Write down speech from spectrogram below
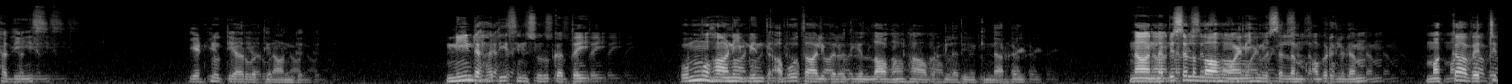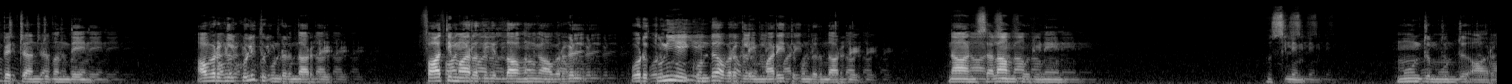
ஹதீஸ் எட்நூத்தி அறுபத்தி நான்கு. நீண்ட ஹதீஸின் சுருக்கத்தை உம்முஹானி பிந்த் அபு தாலிப் ரதி அல்லாஹா அவர்கள் அறிவிக்கின்றார்கள். நான் நபிசல்லாஹு அலஹி வசல்லம் அவர்களிடம் மக்கா வெற்றி பெற்ற அன்று வந்தேன். அவர்கள் குளித்துக் கொண்டிருந்தார்கள். பாத்திமா ரதி அல்லாஹா அவர்கள் ஒரு துணியை கொண்டு அவர்களை மறைத்துக் கொண்டிருந்தார்கள். நான் சலாம் கூறினேன் முஸ்லிம். மூன்று மூன்று ஆறு.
